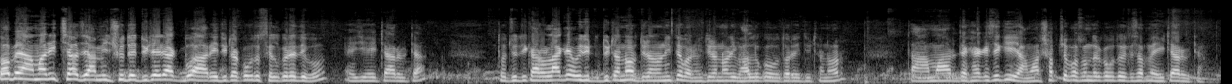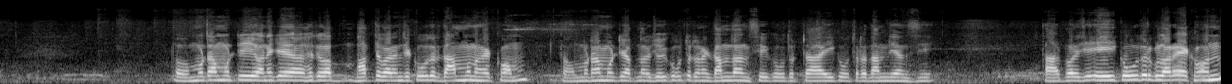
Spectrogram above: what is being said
তবে আমার ইচ্ছা যে আমি শুধু দুইটাই রাখব আর এই দুইটা কবুতর সেল করে দিব। এই যে এইটা আর ওইটা। তো যদি কারও লাগে, ওই দুই- দুইটা নর দুইটা নর নিতে পারেন। দুইটা নরই ভালো কবুতর, এই দুইটা নর। তা আমার দেখা গেছে কি, আমার সবচেয়ে পছন্দের কবুতর হইতেছে আপনার এইটা আর ওইটা। তো মোটামুটি অনেকে হয়তো ভাবতে পারেন যে কবুতর দাম মনে হয় কম। তো মোটামুটি আপনার যে ওই কবুতরটা অনেক দাম দিয়ে আনছি এই কবুতরটা এই কবুতরটা দাম দিয়ে আনছি। তারপরে যে এই কবুতরগুলো এখন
